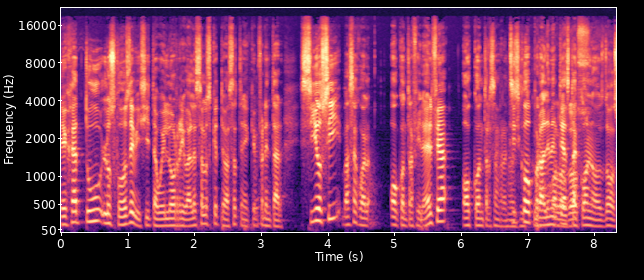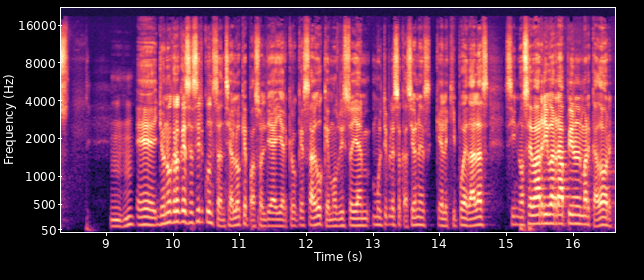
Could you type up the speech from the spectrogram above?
Deja tú los juegos de visita, güey, los rivales a los que te vas a tener que enfrentar. Sí o sí vas a jugar o contra Filadelfia o contra San Francisco, Francisco. probablemente hasta dos. con los dos. Eh, yo no creo que sea circunstancial lo que pasó el día de ayer. Creo que es algo que hemos visto ya en múltiples ocasiones, que el equipo de Dallas, si no se va arriba rápido en el marcador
